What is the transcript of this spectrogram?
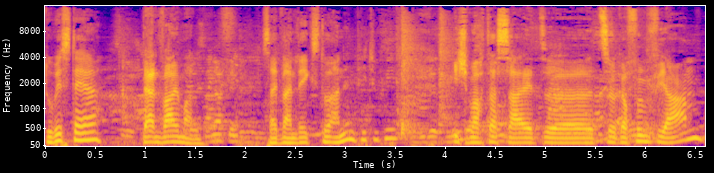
Du bist der? Bernd Wallmann. Seit wann legst du an in P2P? Ich mache das seit äh, circa fünf Jahren.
